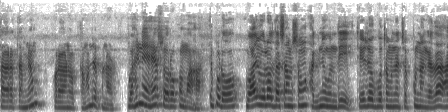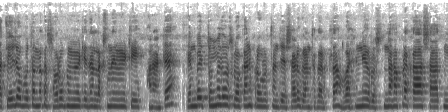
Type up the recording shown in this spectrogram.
తారతమ్యం పురాణోక్తం అని చెప్పినాడు. వహినేహే స్వరూపం మహా ఇప్పుడు వాయువులో దశాంశం అగ్ని ఉంది తేజోభూతం ఉందని చెప్పుకున్నాం కదా ఆ తేజోభూతం యొక్క స్వరూపం ఏమిటి దాని లక్షణం ఏమిటి అని అంటే ఎనభై తొమ్మిదవ శ్లోకాన్ని ప్రవృత్తం చేశాడు గ్రంథకర్త వహిని రుష్ణ ప్రకాశాత్మ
